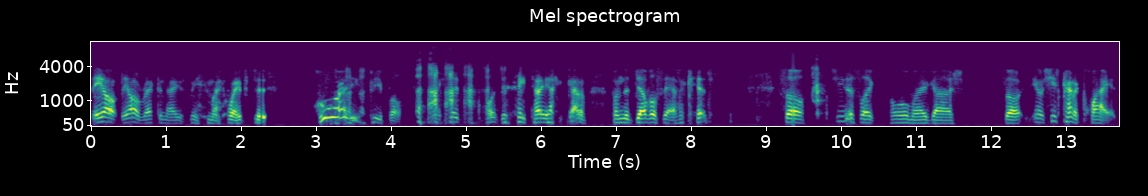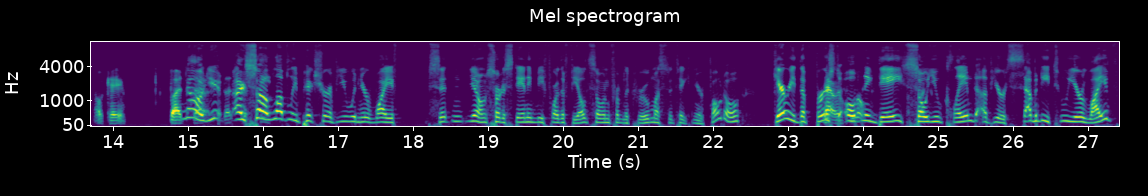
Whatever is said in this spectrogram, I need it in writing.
they all they all recognized me. And my wife said, "Who are these people?" I said, "Oh, did I tell you I got them from the Devil's Advocate?" So she just like, "Oh my gosh!" So you know, she's kind of quiet, okay. But No, uh, you. the- I saw a lovely picture of you and your wife sitting, you know, sort of standing before the field. Someone from the crew must have taken your photo. Gary, the first opening day, so you claimed of your 72 year life,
